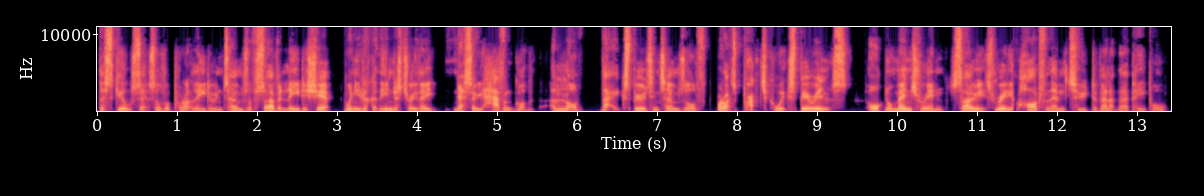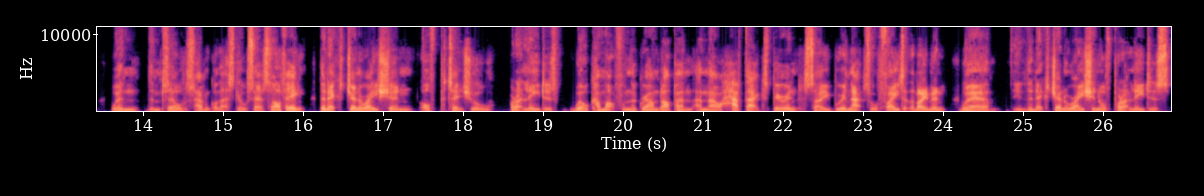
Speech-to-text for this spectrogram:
the skill sets of a product leader in terms of servant leadership, when you look at the industry, they necessarily haven't got a lot of that experience in terms of product practical experience or mentoring. So it's really hard for them to develop their people when themselves haven't got that skill set. So I think the next generation of potential product leaders will come up from the ground up and, and they'll have that experience. So we're in that sort of phase at the moment where the next generation of product leaders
